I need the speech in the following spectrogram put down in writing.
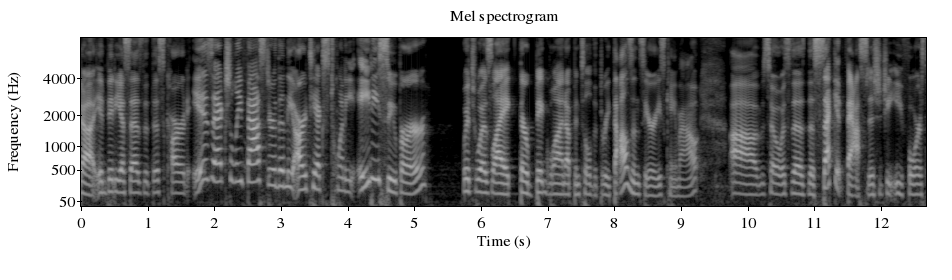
Uh, NVIDIA says that this card is actually faster than the RTX 2080 Super which was like their big one up until the 3000 series came out. Um, so it was the the second fastest GeForce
